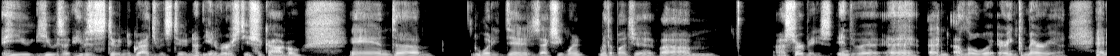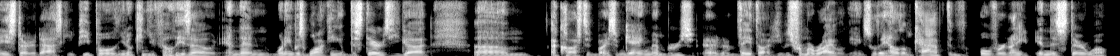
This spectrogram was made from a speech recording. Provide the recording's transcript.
he he was a, he was a student a graduate student at the university of chicago. And um, what he did is actually went with a bunch of um, uh, surveys into a, a, a, low income area. And he started asking people, you know, can you fill these out? And then when he was walking up the stairs, he got um, accosted by some gang members and they thought he was from a rival gang. So they held him captive overnight in this stairwell.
